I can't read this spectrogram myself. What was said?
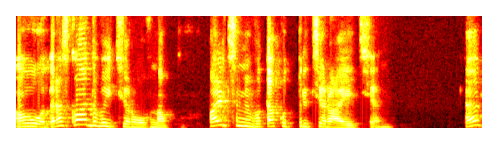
Вот, раскладываете ровно, пальцами вот так вот притираете. Да?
